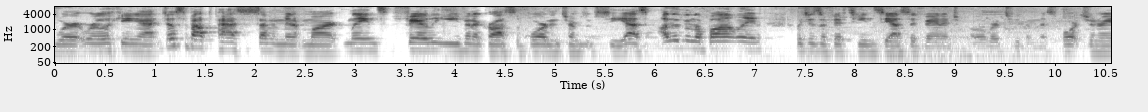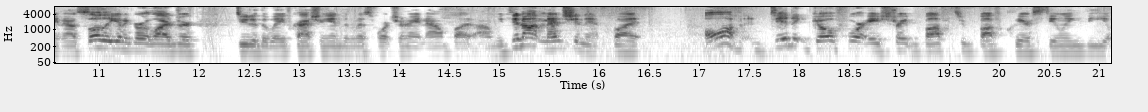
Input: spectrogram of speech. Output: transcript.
we're, we're looking at just about to pass the seven minute mark. Lanes fairly even across the board in terms of CS, other than the bot lane, which is a 15 CS advantage over to the Miss Fortune right now. Slowly going to grow larger due to the wave crashing into the Miss Fortune right now. But um, we did not mention it, but Olaf did go for a straight buff to buff clear, stealing the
